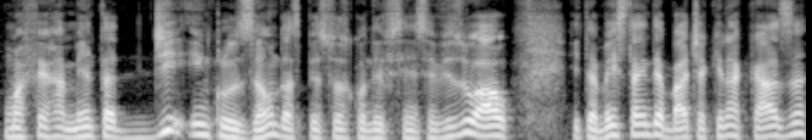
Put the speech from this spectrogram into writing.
uma ferramenta de inclusão das pessoas com deficiência visual. E também está em debate aqui na Casa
